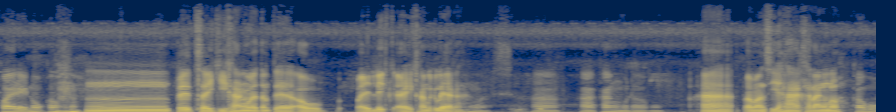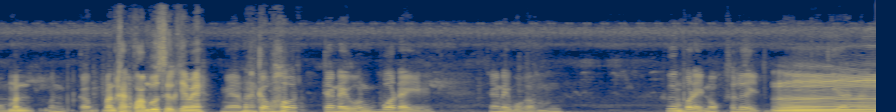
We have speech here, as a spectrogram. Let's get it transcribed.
ค่อยได้นกครับอืมไปใส่กี่ครั้งแล้วตั้งแต่เอาไปเล็กไอ้ครั้งแรกๆอะโอ้ยห้าห้าครั้งหมดแล้วครับผมห้าประมาณสี่ห้าครั้งเนาะ ครับผมมัน มันกับมันขัดความรู้สึกใช่ไหมแมนมันกับบ่จังใดมันบ่ได้จังใดบ่ครับมัน ขึ้นบ่ได้นกซะเลยอืเทียนะม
